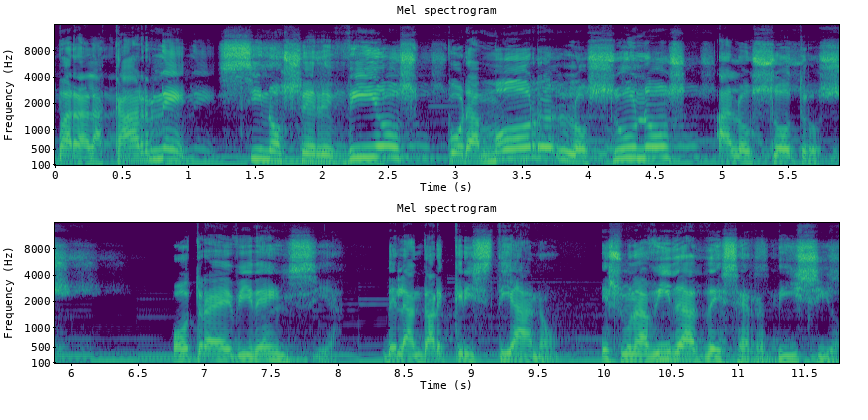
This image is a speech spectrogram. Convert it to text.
para la carne, sino servíos por amor los unos a los otros. Otra evidencia del andar cristiano es una vida de servicio.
